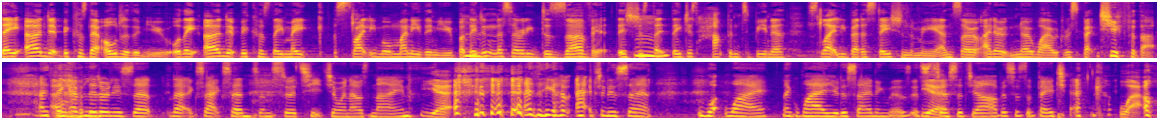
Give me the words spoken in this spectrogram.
they earned it because they're older than you, or they earned it because they make slightly more money than you, but they mm. didn't necessarily deserve it. It's just that mm. they just happen to be in a slightly better station than me, and so I don't know why I would respect you for that. I think I've um, literally said that exact sentence to a teacher when I was nine. Yeah, I think I've actually said, "What? Why? Like, why are you deciding this? It's Yeah. just a job. It's just a paycheck." wow.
